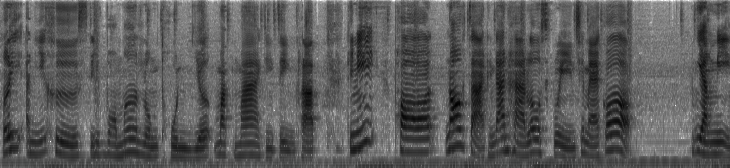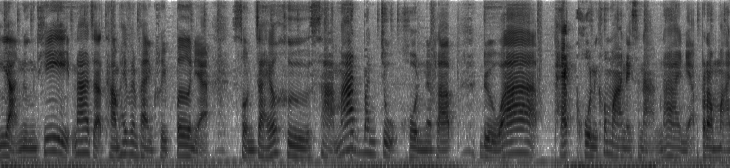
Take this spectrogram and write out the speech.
เฮ้ย อันนี้คือสตีฟวอมเมอร์ลงทุนเยอะมาก ๆ จริง ๆ ครับ ทีนี้พอนอกจากทางด้าน Halo Screen ใช่ไหมก็ ยังมีอีกอย่างหนึ่งที่น่าจะทำให้แฟนๆคลิปเปอร์เนี่ย สนใจก็คือสามารถบรรจุคนนะครับ หรือว่าแพ็คคนเข้ามาในสนามได้เนี่ย ประมาณ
